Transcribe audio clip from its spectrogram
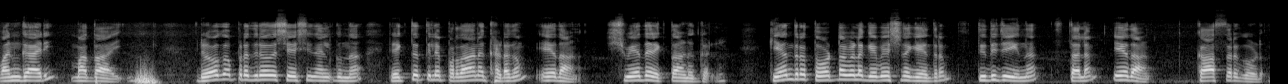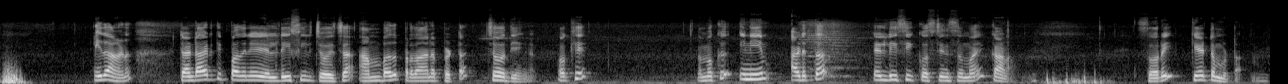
വൻകാരി മതായി. രോഗപ്രതിരോധ ശേഷി നൽകുന്ന രക്തത്തിലെ പ്രധാന ഘടകം ഏതാണ്? ശ്വേതരക്താണുക്കൾ. കേന്ദ്ര തോട്ടവിള ഗവേഷണ കേന്ദ്രം സ്ഥിതി ചെയ്യുന്ന സ്ഥലം ഏതാണ്? കാസർഗോഡ്. ഇതാണ് രണ്ടായിരത്തി പതിനേഴ് എൽ ഡി സിയിൽ ചോദിച്ച അമ്പത് പ്രധാനപ്പെട്ട ചോദ്യങ്ങൾ. ഓക്കെ? നമുക്ക് ഇനിയും അടുത്ത എൽ ഡി സി ക്വസ്റ്റ്യൻസുമായി കാണാം. സോറി കേട്ടുമുട്ടാം.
